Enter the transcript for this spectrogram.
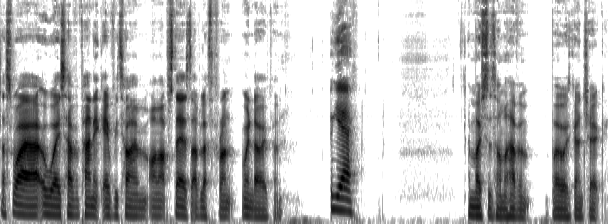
That's why I always have a panic every time I'm upstairs that I've left the front window open. Yeah, And most of the time I haven't, but I always go and check.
